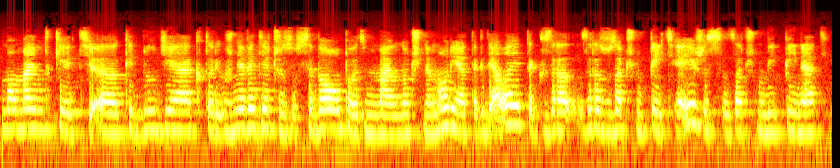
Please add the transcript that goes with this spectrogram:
moment, keď, e, keď ľudia, ktorí už nevedia, čo so sebou, povedzme majú nočné mori a tak ďalej, tak zra, zrazu začnú piť, hej, že sa začnú vypínať.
